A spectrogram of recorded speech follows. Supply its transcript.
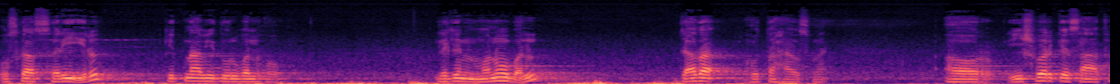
उसका शरीर कितना भी दुर्बल हो, लेकिन मनोबल ज़्यादा होता है उसमें। और ईश्वर के साथ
